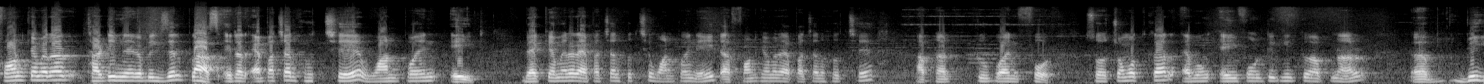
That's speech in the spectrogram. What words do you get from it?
front ক্যামেরার থার্টিন মেগাপিক্সেল প্লাস এটার অ্যাপাচার হচ্ছে ওয়ান পয়েন্ট এইট ব্যাক ক্যামেরার অ্যাপাচার হচ্ছে ওয়ান পয়েন্ট এইট আর ফ্রন্ট ক্যামেরার অ্যাপাচার হচ্ছে আপনার টু পয়েন্ট ফোর সো চমৎকার এবং এই ফোনটি কিন্তু আপনার বিগ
